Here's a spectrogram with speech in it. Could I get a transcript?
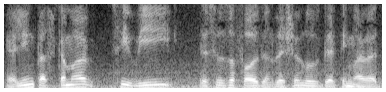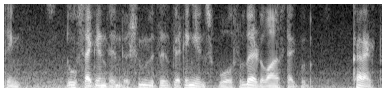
Telling customer, see, we, this is the first generation who's getting, or I think, two second generation, which is getting exposed to the advanced technology. Correct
